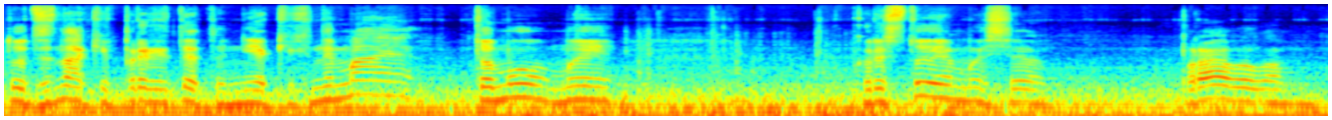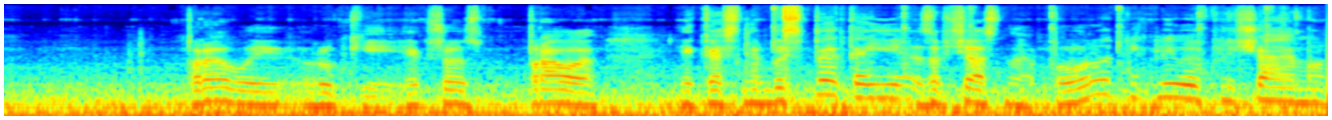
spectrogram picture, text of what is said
тут знаків пріоритету ніяких немає, тому ми користуємося правилом правої руки. Якщо справа якась небезпека є, завчасно поворотник лівий включаємо.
